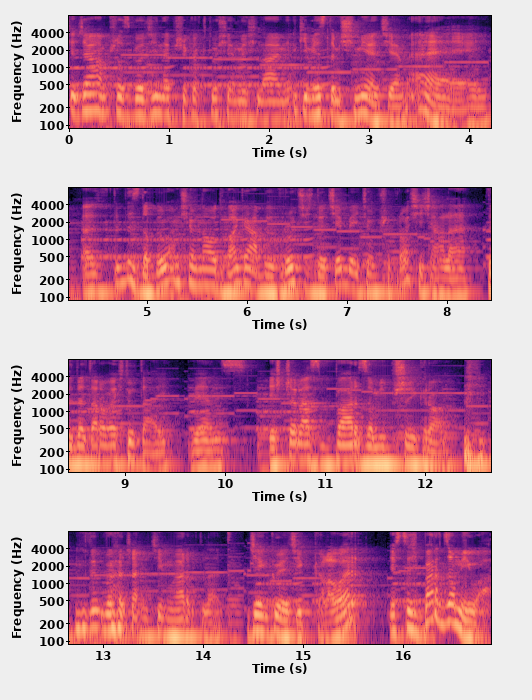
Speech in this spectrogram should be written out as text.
siedziałam przez godzinę przy kaktusie, myślałem, jakim jestem śmieciem. Ej! Wtedy zdobyłam się na odwagę, aby wrócić do ciebie i cię przeprosić, ale ty dotarłeś tutaj, więc jeszcze raz bardzo mi przykro. Wybaczam ci, Martlet. Dziękuję ci, Color. Jesteś bardzo miła.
